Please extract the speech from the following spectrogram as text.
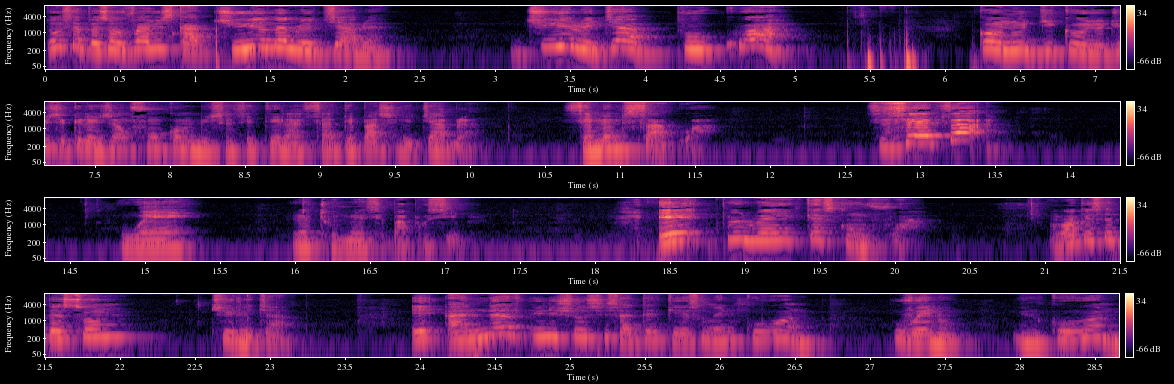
Donc cette personne va jusqu'à tuer même le diable. Tuer le diable, pourquoi? Quand on nous dit qu'aujourd'hui, ce que les gens font comme méchanceté, là, ça dépasse le diable. C'est même ça, quoi. C'est ça Ouais, l'être humain, c'est pas possible. Et plus loin, qu'est-ce qu'on voit? On voit que cette personne tue le diable. Et enlève une chose sur sa tête qui ressemble à une couronne. Vous voyez, non? Une couronne.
